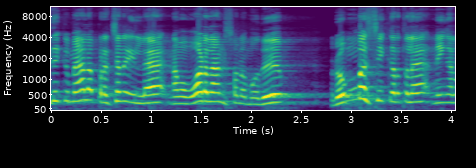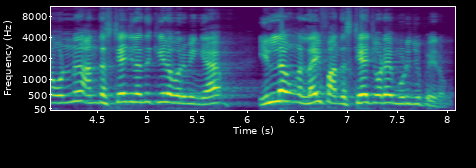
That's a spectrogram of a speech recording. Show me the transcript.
இதுக்கு மேலே பிரச்சனை இல்லை. நம்ம ஓடலான்னு சொல்லும்போது ரொம்ப சீக்கிரத்தில் நீங்கள் ஒன்று அந்த ஸ்டேஜ்லேருந்து கீழே வருவீங்க. இல்லை உங்கள் லைஃப் அந்த ஸ்டேஜோடய முடிஞ்சு போயிடும்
